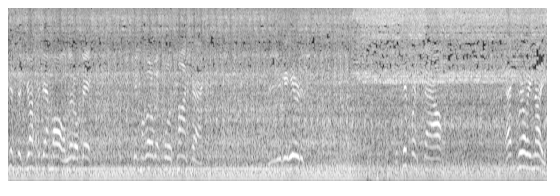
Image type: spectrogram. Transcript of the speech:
just adjusted them all a little bit, give them a little bit more contact. And you can hear the, the difference now. That's really nice.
